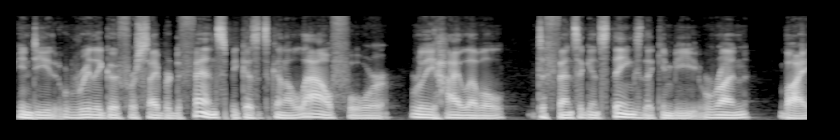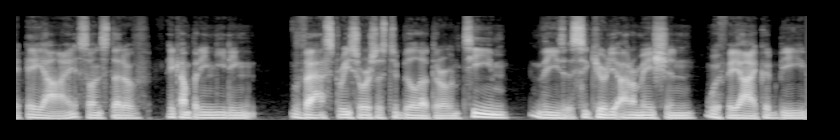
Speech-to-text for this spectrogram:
indeed really good for cyber defense because it's going to allow for really high level defense against things that can be run by AI. So instead of a company needing vast resources to build out their own team, these security automation with AI could be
